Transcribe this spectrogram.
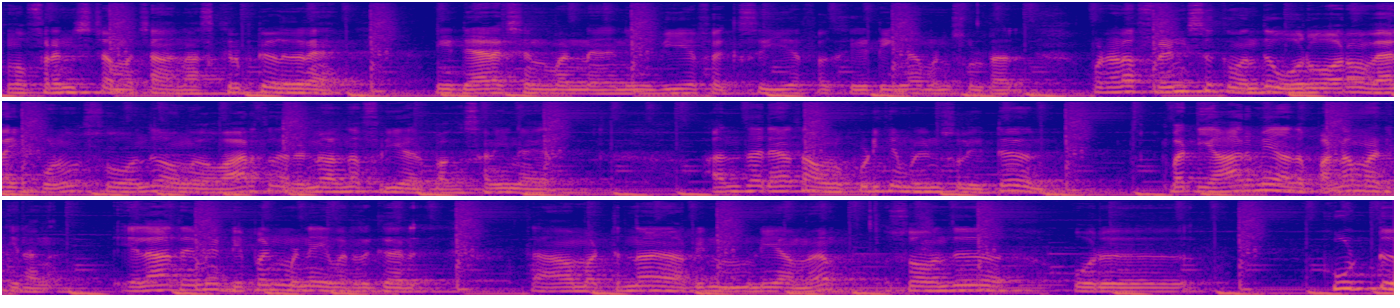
உங்கள் ஃப்ரெண்ட்ஸ்ட்ட மச்சான் நான் ஸ்கிரிப்ட் எழுதுறேன். நீ டேரக்ஷன் பண்ணு நீ விஎஃப்எக்ஸ் இஎஃப்எக்ஸ் எடிட்டிங்லாம் பண்ணு சொல்கிறாரு பட் ஆனால் ஃப்ரெண்ட்ஸுக்கு வந்து ஒரு வாரம் வேலைக்கு போகணும். ஸோ வந்து அவங்க வாரத்தில் ரெண்டு நாள் தான் ஃப்ரீயாக இருப்பாங்க சனி ஞாயிறு. அந்த நேரத்தை அவங்க பிடிக்க முடியும்னு சொல்லிட்டு பட் யாருமே அதை பண்ண மாட்டேங்கிறாங்க. எல்லாத்தையுமே டிபெண்ட் பண்ணி இவர் இருக்கார். தான் மட்டும்தான் அப்படின்னு முடியாமல் ஸோ வந்து ஒரு கூட்டு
